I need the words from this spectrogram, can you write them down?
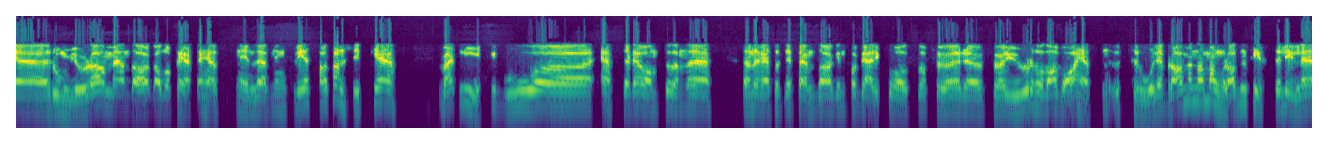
uh, romjula, men da galopperte hesten innledningsvis. Har kanskje ikke vært like god etter det. Vant jo denne, denne V75-dagen på Bjerke også før, før, jul, så da var hesten utrolig bra. Men han mangla den siste lille,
